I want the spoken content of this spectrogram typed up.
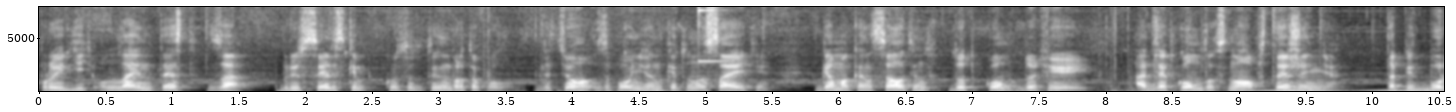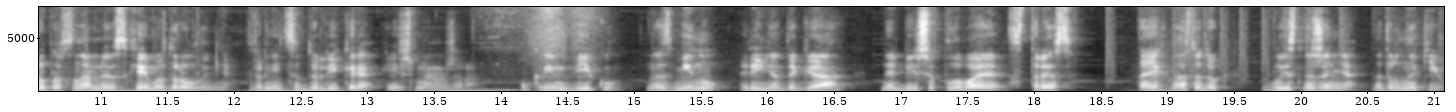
пройдіть онлайн-тест за брюссельським консультативним протоколом. Для цього заповніть анкету на сайті gammaconsulting.com.ua. А для комплексного обстеження та підбору персональної схеми оздоровлення зверніться до лікаря ейдж-менеджера. Окрім віку, на зміну рівня ДГА найбільше впливає стрес та як наслідок виснаження надривників,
